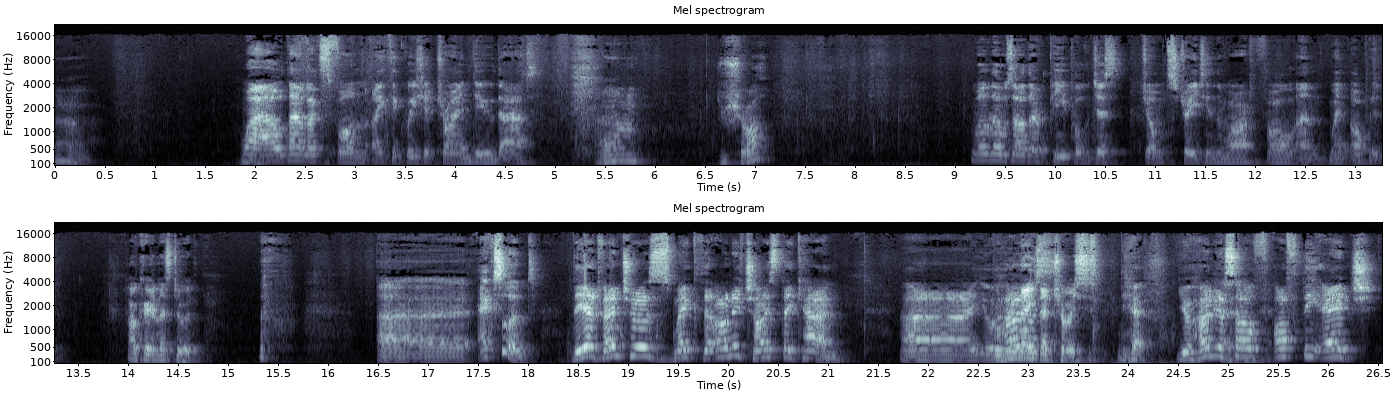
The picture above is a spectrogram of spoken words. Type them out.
Oh. Wow, that looks fun. I think we should try and do that. Um. You sure? Well, those other people just jumped straight in the waterfall and went up it. Okay, let's do it. Uh, excellent. The adventurers make the only choice they can. Uh, you But we hurl made yours- that choice. Yeah, you hurl yourself off the edge.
